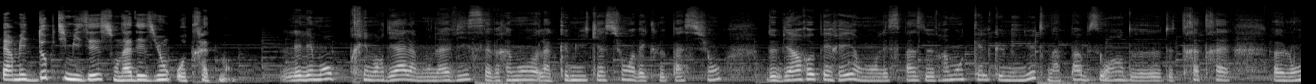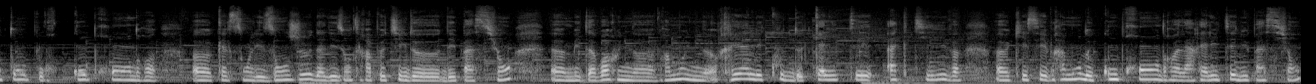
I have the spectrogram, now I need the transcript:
permet d'optimiser son adhésion au traitement. L'élément primordial, à mon avis, c'est vraiment la communication avec le patient, de bien repérer en l'espace de vraiment quelques minutes. On n'a pas besoin de, très très euh, longtemps pour comprendre euh, quels sont les enjeux d'adhésion thérapeutique des patients, euh, mais d'avoir une, vraiment une réelle écoute de qualité active qui essaie vraiment de comprendre la réalité du patient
